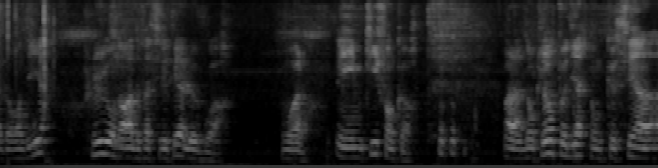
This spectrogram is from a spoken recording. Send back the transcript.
va grandir, plus on aura de facilité à le voir. Voilà. Et il me kiffe encore. voilà, donc là on peut dire donc, que c'est un,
